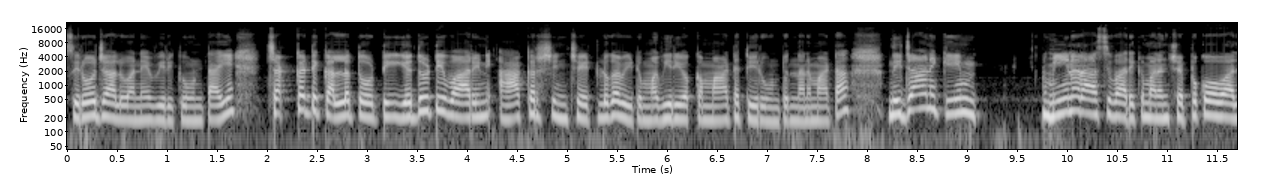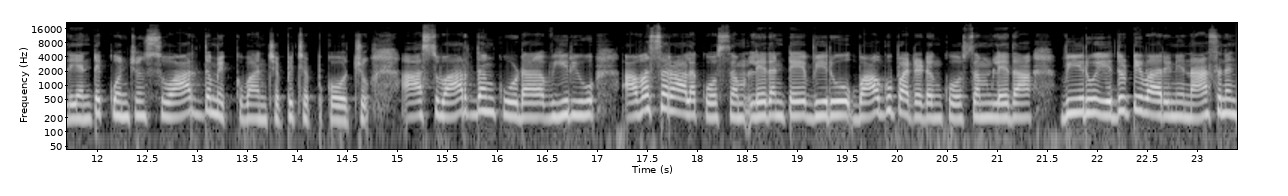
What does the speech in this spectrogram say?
శిరోజాలు అనే వీరికి ఉంటాయి. చక్కటి కళ్ళతోటి ఎదుటి వారిని ఆకర్షించేట్లుగా వీటి వీరి యొక్క మాట తీరు ఉంటుందన్నమాట. నిజానికి మీనరాశి వారికి మనం చెప్పుకోవాలి అంటే కొంచెం స్వార్థం ఎక్కువ అని చెప్పి చెప్పుకోవచ్చు. ఆ స్వార్థం కూడా వీరు అవసరాల కోసం లేదంటే వీరు బాగుపడడం కోసం లేదా వీరు ఎదుటి వారిని నాశనం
